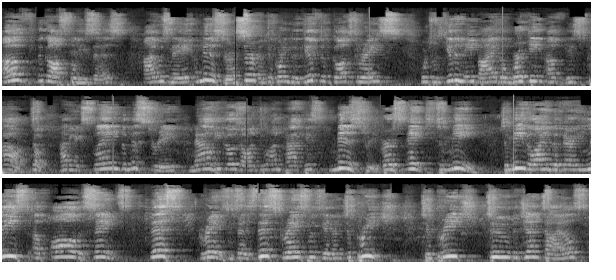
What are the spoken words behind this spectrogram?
Of the gospel, he says, I was made a minister, a servant, according to the gift of God's grace, which was given me by the working of his power. So, having explained the mystery, now he goes on to unpack his ministry. Verse 8 To me, to me, though I am the very least of all the saints, this grace, he says, this grace was given to preach, to preach to the Gentiles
